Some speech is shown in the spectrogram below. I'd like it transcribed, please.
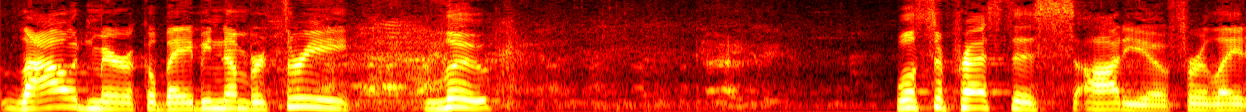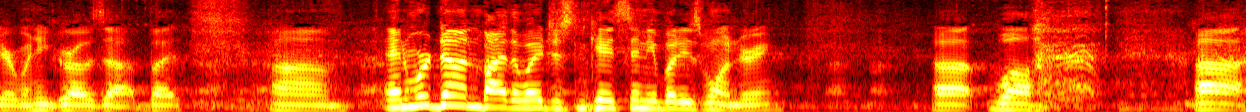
loud miracle baby number three, Luke. We'll suppress this audio for later when he grows up. But, um, and we're done, by the way, just in case anybody's wondering. Uh, well, uh,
